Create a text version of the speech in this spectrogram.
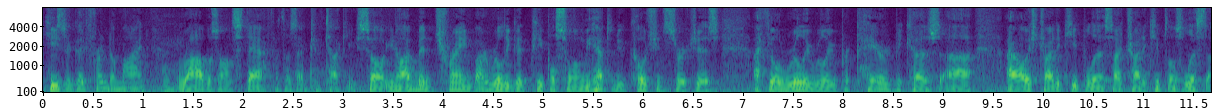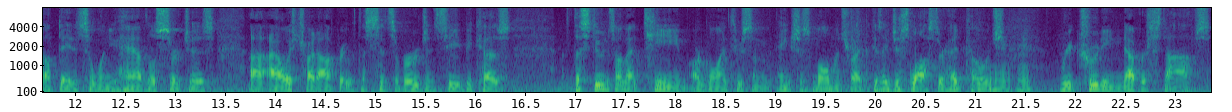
He's a good friend of mine. Mm-hmm. Rob was on staff with us at Kentucky. So, you know, I've been trained by really good people. So when we have to do coaching searches, I feel really, really prepared because uh, I always try to keep lists. I try to keep those lists updated. So when you have those searches, uh, I always try to operate with a sense of urgency because – the students on that team are going through some anxious moments, right? Because they just lost their head coach. Mm-hmm. Recruiting never stops.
